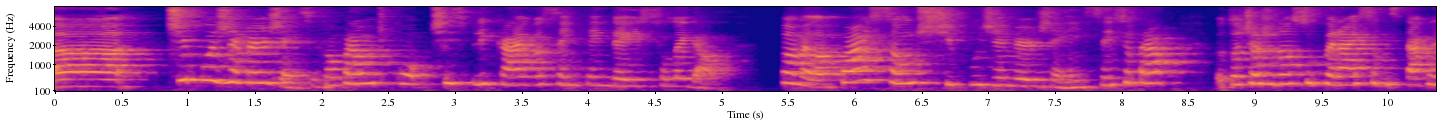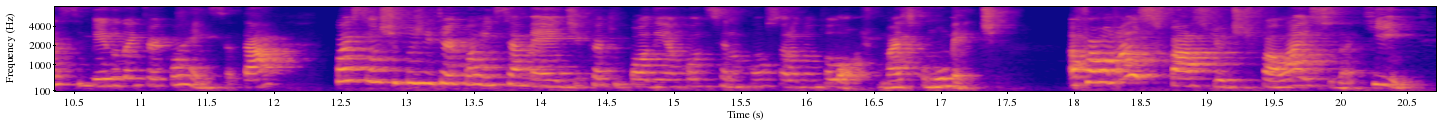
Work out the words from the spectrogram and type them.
Uh, Tipos de emergência. Então, para eu te explicar e você entender isso legal. Pamela, quais são os tipos de emergência? Isso é para. Eu estou te ajudando a superar esse obstáculo, esse medo da intercorrência, tá? Quais são os tipos de intercorrência médica que podem acontecer no consultório odontológico, mais comumente? A forma mais fácil de eu te falar isso daqui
